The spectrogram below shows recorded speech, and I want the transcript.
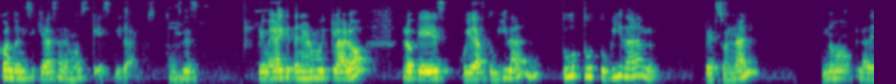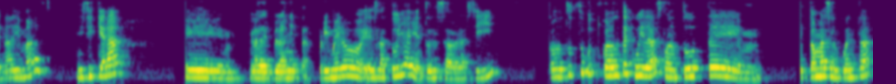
Cuando ni siquiera sabemos qué es cuidarnos. Entonces, primero hay que tener muy claro lo que es cuidar tu vida. Tú, tú, tu vida personal, no la de nadie más, ni siquiera eh, la del planeta. Primero es la tuya y entonces ahora sí, cuando tú, cuando te cuidas, cuando tú te, te tomas en cuenta,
